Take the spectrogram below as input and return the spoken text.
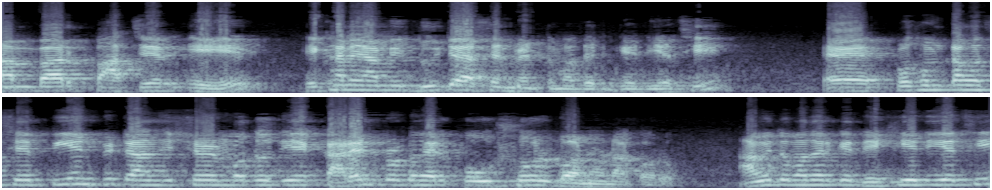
নাম্বার পাঁচের এ এখানে আমি দুইটা অ্যাসাইনমেন্ট তোমাদেরকে দিয়েছি। প্রথমটা হচ্ছে পিএনপি ট্রানজিস্টরের মধ্য দিয়ে কারেন্ট প্রবাহের কৌশল বর্ণনা করো। আমি তোমাদেরকে দেখিয়ে দিয়েছি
